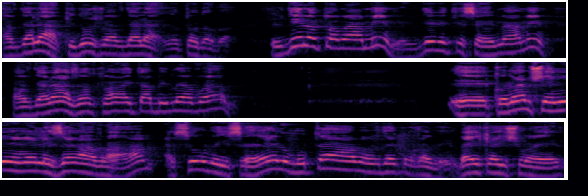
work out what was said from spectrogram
הבדלה, קידוש והבדלה, זה אותו דבר. הבדיל אותו מהעמים, הבדיל את ישראל מהעמים. ההבדלה הזאת כבר הייתה בימי אברהם. אה, קונם שני נהנה לזרע אברהם, אסור בישראל ומותר בעובדי כוכבים. ויקרא ישמעאל,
